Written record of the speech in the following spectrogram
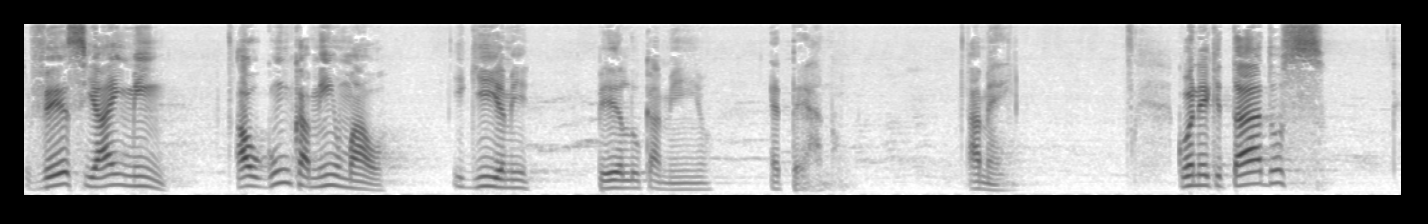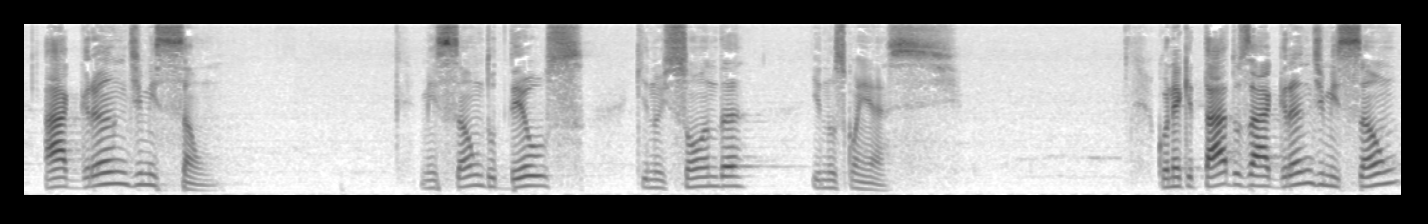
Vê se há em mim algum caminho mau e guia-me pelo caminho eterno. Amém. Conectados à grande missão, missão do Deus que nos sonda e nos conhece. Conectados à grande missão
